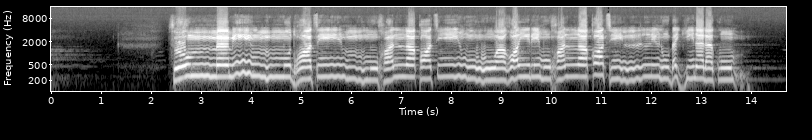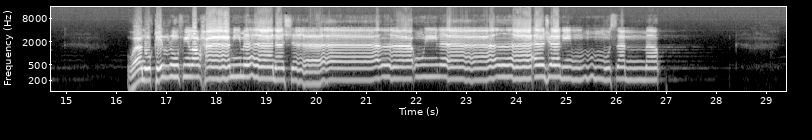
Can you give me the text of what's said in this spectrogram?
ثم من مضغة مخلقة وغير مخلقة لنبين لكم ونقر في الأرحام ما نشاء إلى أجل مسمى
